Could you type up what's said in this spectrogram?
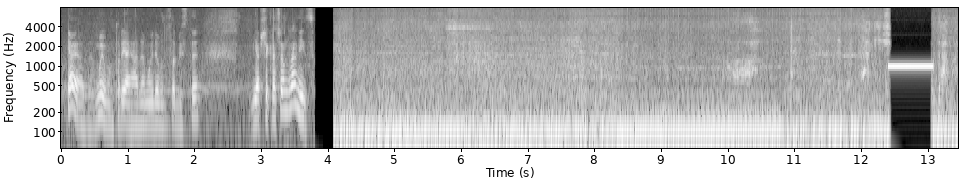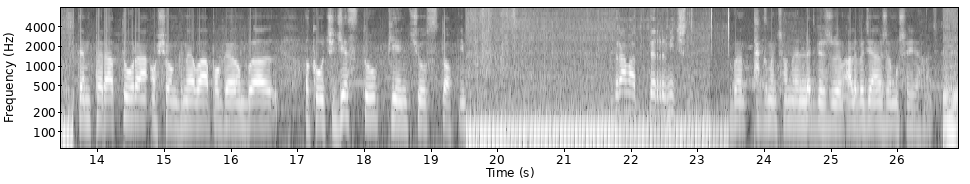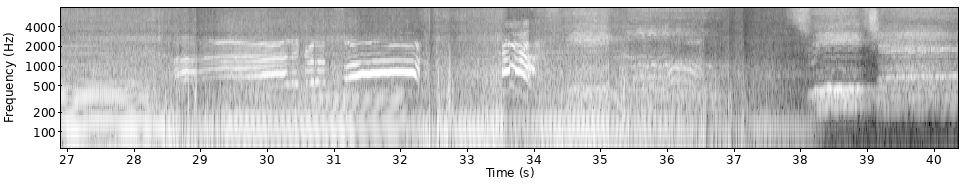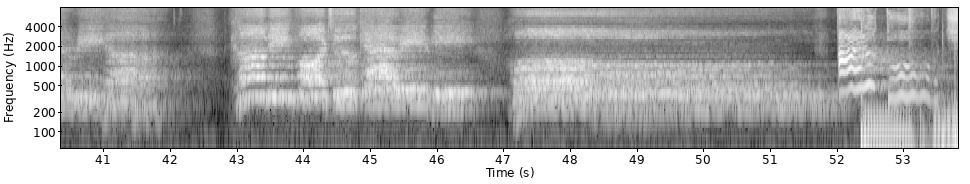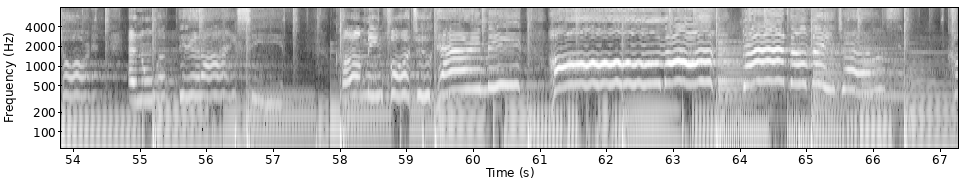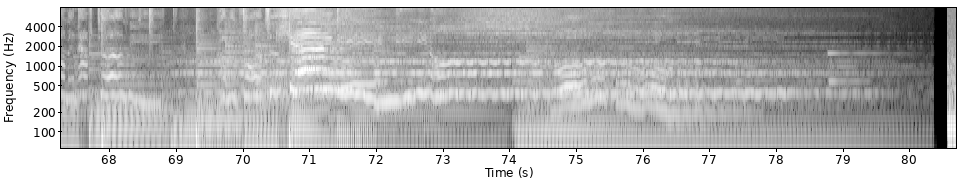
Ja jadę, mój motor, ja jadę, mój dowód osobisty. Ja przekraczam granicę. Temperatura osiągnęła była około 35 stopni. Dramat termiczny. Byłem tak zmęczony, ledwie żyłem, ale wiedziałem, że muszę jechać.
